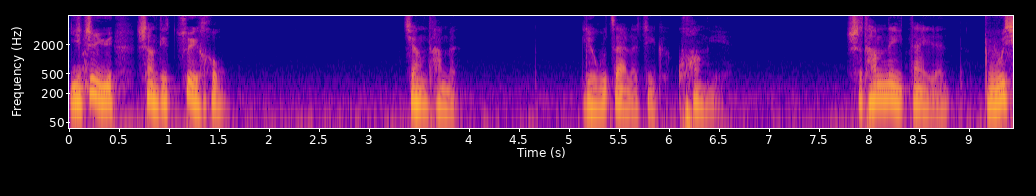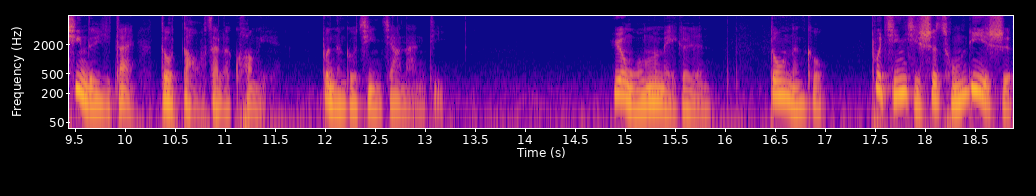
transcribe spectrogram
以至于上帝最后将他们留在了这个旷野。使他们那一代人不幸的一代都倒在了旷野，不能够进迦南地。愿我们每个人都能够不仅仅是从历史、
